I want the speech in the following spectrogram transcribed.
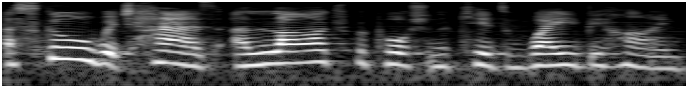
a school which has a large proportion of kids way behind,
